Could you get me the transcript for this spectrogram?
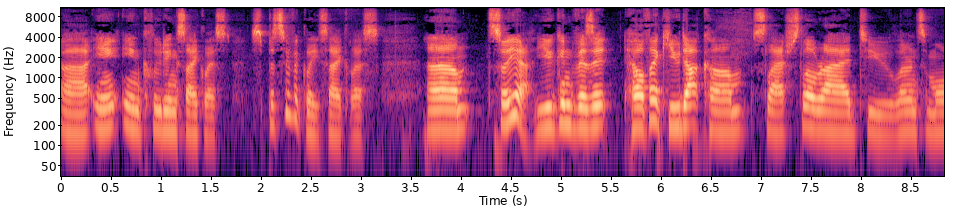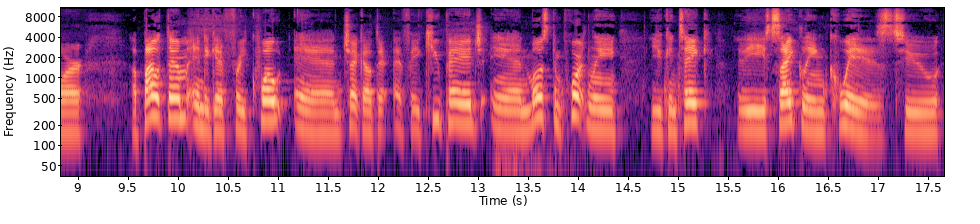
uh, I- including cyclists, specifically cyclists. Um, so yeah, you can visit healthiq.com slash slow ride to learn some more about them and to get a free quote and check out their FAQ page. And most importantly, you can take the cycling quiz to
